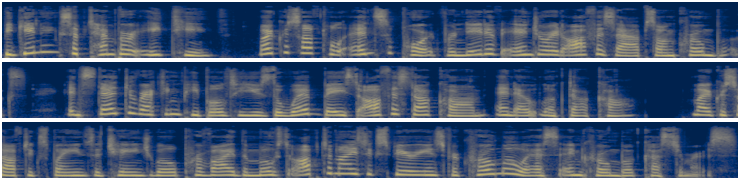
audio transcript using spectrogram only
Beginning September 18th, Microsoft will end support for native Android Office apps on Chromebooks, instead directing people to use the web-based Office.com and Outlook.com. Microsoft explains the change will provide the most optimized experience for Chrome OS and Chromebook customers.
